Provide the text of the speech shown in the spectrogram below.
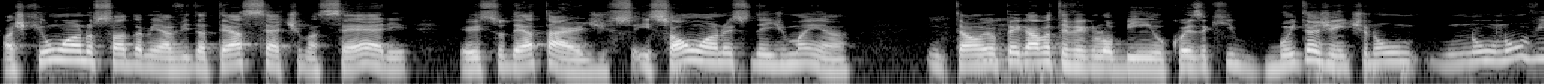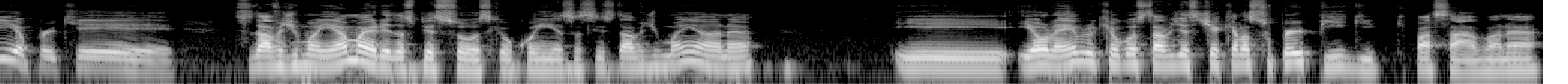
Acho que um ano só da minha vida, até a sétima série, eu estudei à tarde. E só um ano eu estudei de manhã. Então eu Hum. pegava TV Globinho, coisa que muita gente não, não, não via, porque estudava de manhã, a maioria das pessoas que eu conheço assim estudava de manhã, né? E, e eu lembro que eu gostava de assistir aquela Super Pig que passava, né?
